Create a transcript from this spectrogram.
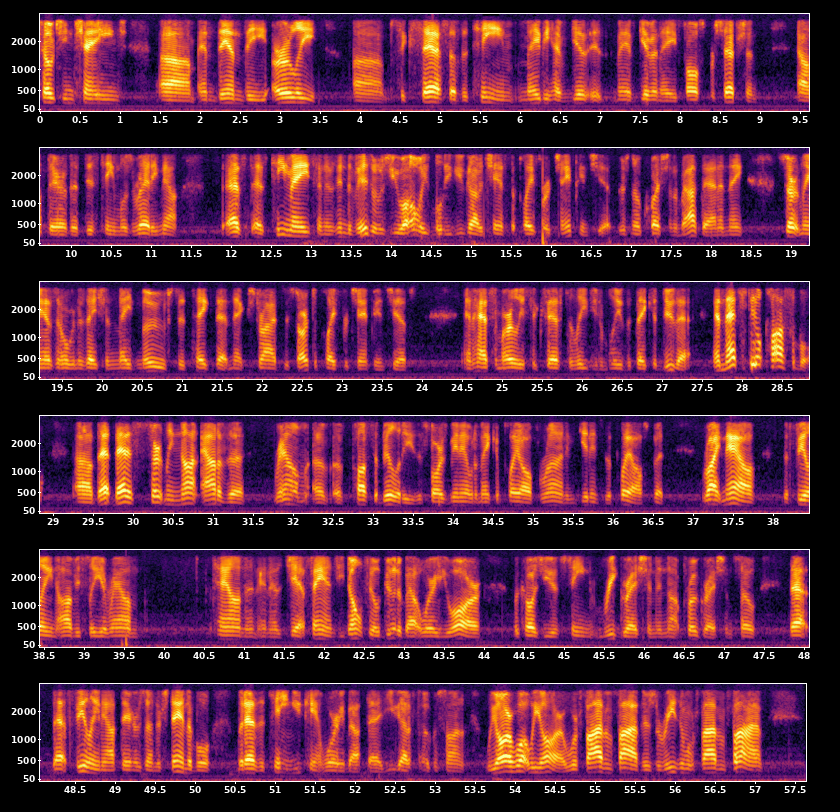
coaching change, um, and then the early um, success of the team maybe have give it may have given a false perception out there that this team was ready. Now, as as teammates and as individuals, you always believe you got a chance to play for a championship. There's no question about that, and they certainly, as an organization, made moves to take that next stride to start to play for championships, and had some early success to lead you to believe that they could do that, and that's still possible. Uh, that that is certainly not out of the realm of, of possibilities as far as being able to make a playoff run and get into the playoffs. But right now, the feeling obviously around town and, and as Jet fans, you don't feel good about where you are because you have seen regression and not progression. So that that feeling out there is understandable. But as a team, you can't worry about that. You got to focus on we are what we are. We're five and five. There's a reason we're five and five.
